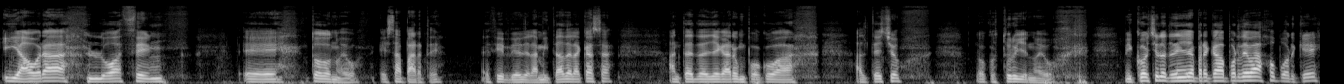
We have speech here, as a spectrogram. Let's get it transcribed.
y ahora lo hacen eh, todo nuevo, esa parte, es decir, desde la mitad de la casa, antes de llegar un poco al techo, lo construye nuevo. Mi coche lo tenía ya aparcado por debajo porque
